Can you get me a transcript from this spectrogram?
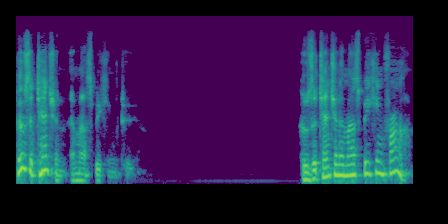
Whose attention am I speaking to? Whose attention am I speaking from?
